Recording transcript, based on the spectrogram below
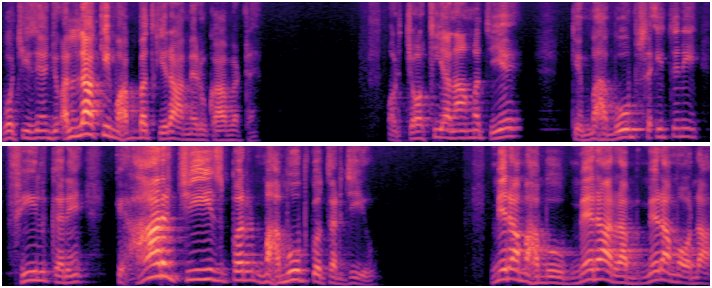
وہ چیزیں جو اللہ کی محبت کی راہ میں رکاوٹ ہیں۔ اور چوتھی علامت یہ کہ محبوب سے اتنی فیل کریں کہ ہر چیز پر محبوب کو ترجیح ہو۔ میرا محبوب، میرا رب، میرا مولا،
